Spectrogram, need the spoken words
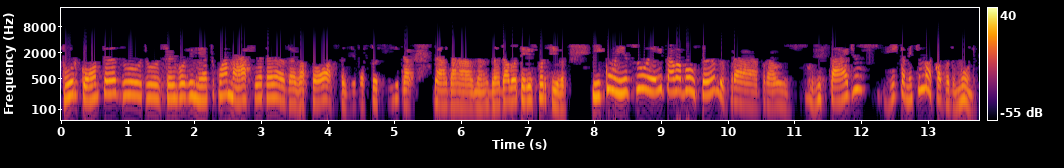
por conta do, do seu envolvimento com a máfia da, das apostas e das torcidas, da, da, da, da, loteria esportiva. E com isso ele estava voltando para os, os estádios justamente numa Copa do Mundo,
